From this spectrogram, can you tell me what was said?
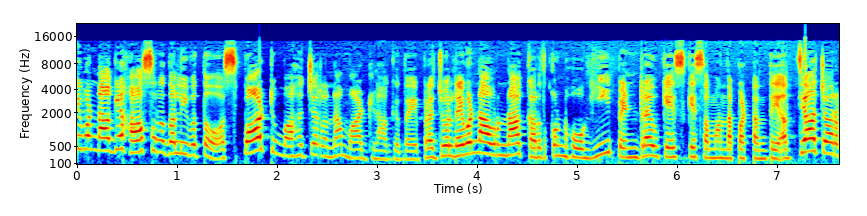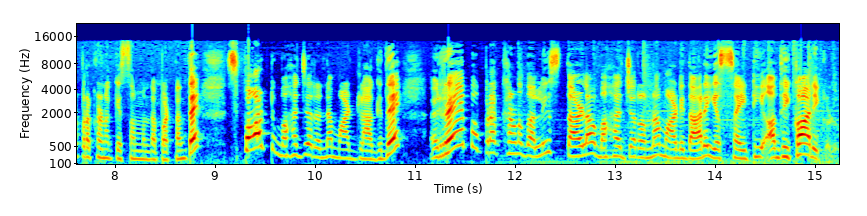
ರೇವಣ್ಣಗೆ ಹಾಸನದಲ್ಲಿ ಇವತ್ತು ಸ್ಪಾಟ್ ಮಹಜರನ್ನ ಮಾಡಲಾಗಿದೆ. ಪ್ರಜ್ವಲ್ ರೇವಣ್ಣ ಅವರನ್ನ ಕರೆದುಕೊಂಡು ಹೋಗಿ ಪೆನ್ ಡ್ರೈವ್ ಕೇಸ್ಗೆ ಸಂಬಂಧಪಟ್ಟಂತೆ, ಅತ್ಯಾಚಾರ ಪ್ರಕರಣಕ್ಕೆ ಸಂಬಂಧಪಟ್ಟಂತೆ ಸ್ಪಾಟ್ ಮಹಜರನ್ನ ಮಾಡಲಾಗಿದೆ. ರೇಪ್ ಪ್ರಕರಣದಲ್ಲಿ ಸ್ಥಳ ಮಹಜರನ್ನ ಮಾಡಿದ್ದಾರೆ ಎಸ್ಐಟಿ ಅಧಿಕಾರಿಗಳು.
